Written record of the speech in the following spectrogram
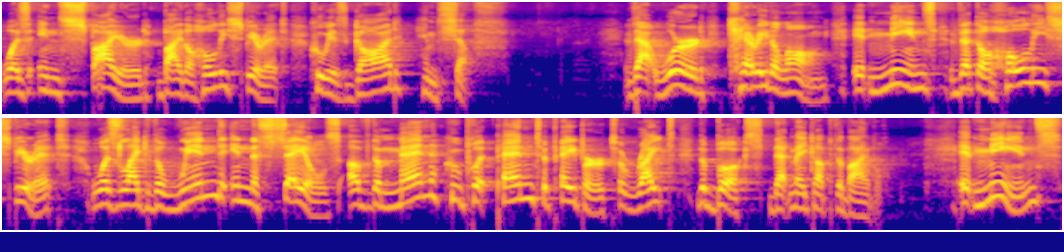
was inspired by the Holy Spirit, who is God Himself. That word carried along, it means that the Holy Spirit was like the wind in the sails of the men who put pen to paper to write the books that make up the Bible. It means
